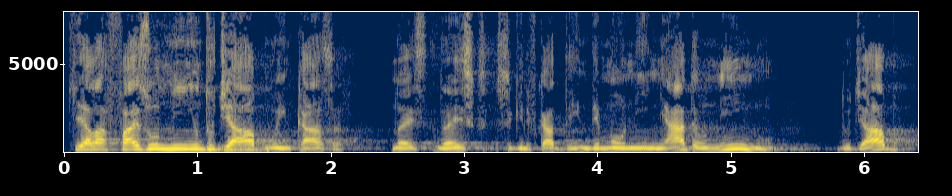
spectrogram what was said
que ela faz um ninho do diabo em casa. Não é, não é isso o significado de endemoninhada? É um ninho do diabo?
